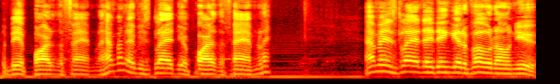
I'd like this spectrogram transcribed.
to be a part of the family. How many of you is glad you're a part of the family? How many is glad they didn't get a vote on you?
